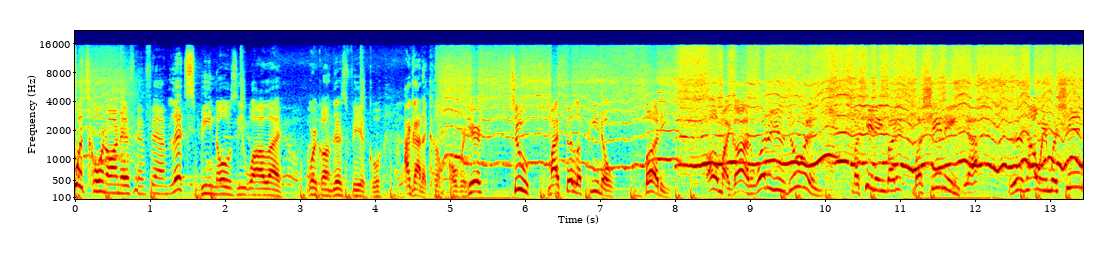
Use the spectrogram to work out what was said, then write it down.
What's going on, FM fam? Let's be nosy while I work on this vehicle. I gotta come over here to my Filipino buddy. Oh my God, what are you doing? Machining, buddy. Machining. Yeah. This is how we machine.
